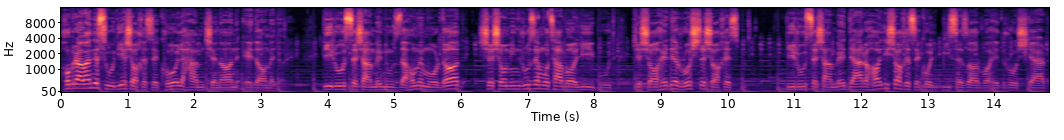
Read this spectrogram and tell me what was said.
خب روند سعودی شاخص کل همچنان ادامه داره. دیروز سهشنبه 19 مرداد ششمین روز متوالی بود که شاهد رشد شاخص بودیم دیروز سهشنبه در حالی شاخص کل 20 هزار واحد رشد کرد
